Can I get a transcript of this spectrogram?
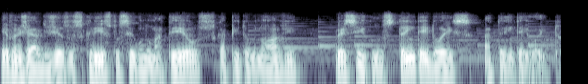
Evangelho de Jesus Cristo, segundo Mateus, capítulo 9, versículos 32 a 38.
